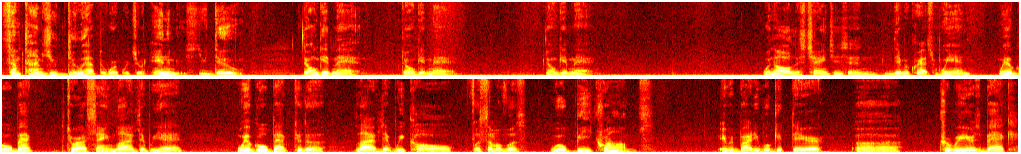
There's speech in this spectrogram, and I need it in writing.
Sometimes you do have to work with your enemies. You do. Don't get mad. Don't get mad. Don't get mad. When all this changes and Democrats win, we'll go back to our same lives that we had. We'll go back to the lives that we call for some of us will be crumbs. Everybody will get their uh, careers back.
